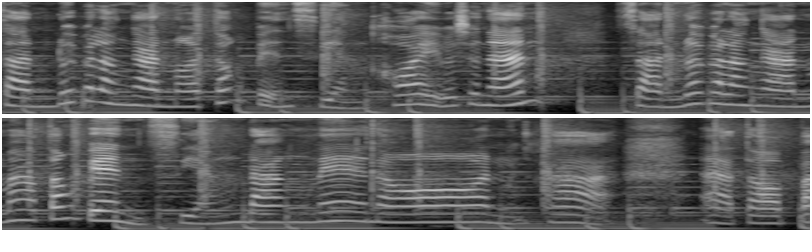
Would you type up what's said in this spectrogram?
สั่นด้วยพลังงานน้อยต้องเป็นเสียงค่อย เพราะฉะนั้นสั่นด้วยพลังงานมากต้องเป็นเสียงดังแน่นอนค่ะ อ่าต่อไป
